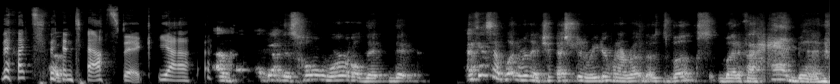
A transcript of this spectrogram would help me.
that's fantastic. Yeah. I've, I've got this whole world that that I guess I wasn't really a Chesterton reader when I wrote those books, but if I had been,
